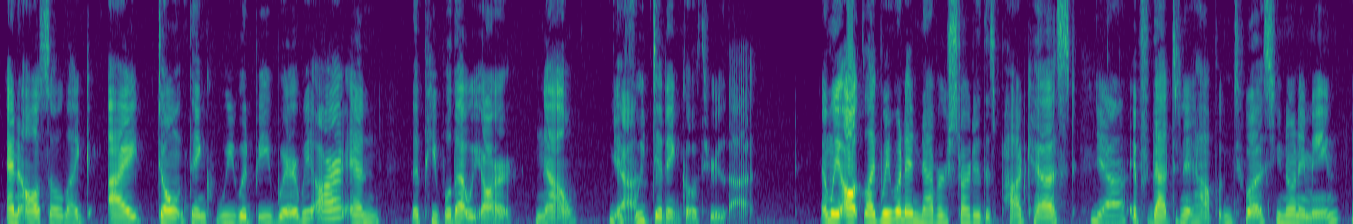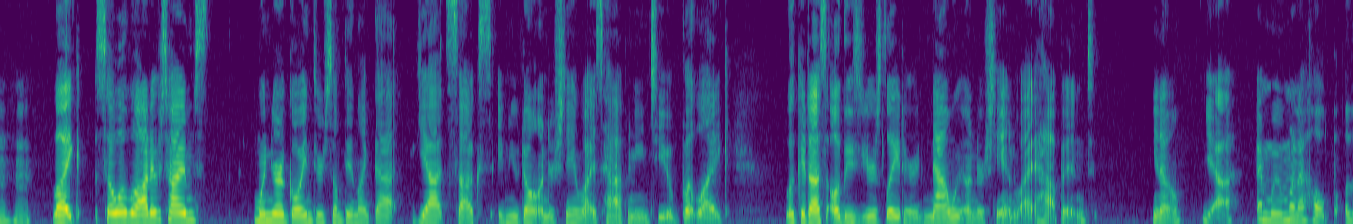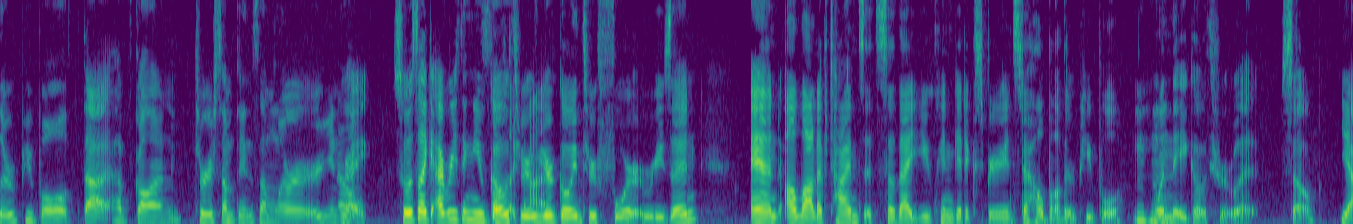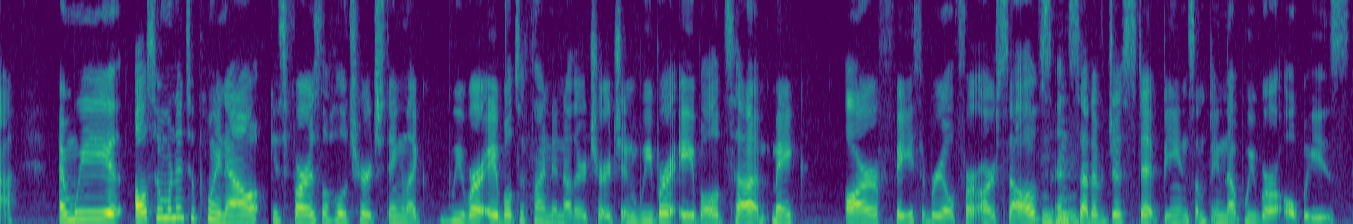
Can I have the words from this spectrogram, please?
and also like I don't think we would be where we are and the people that we are now yeah, if we didn't go through that. And we all like we would have never started this podcast yeah, if that didn't happen to us. You know what I mean? hmm Like so, a lot of times when you're going through something like that, yeah, it sucks and you don't understand why it's happening to you. But like, look at us all these years later. Now we understand why it happened. You know? yeah, and we want to help other people that have gone through something similar, or, you know, Right. So it's like everything you go like through, that. you're going through for a reason. And a lot of times it's so that you can get experience to help other people Mm-hmm. when they go through it. So, Yeah. And we also wanted to point out, as far as the whole church thing, like we were able to find another church and we were able to make our faith real for ourselves Mhm. instead of just it being something that we were always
